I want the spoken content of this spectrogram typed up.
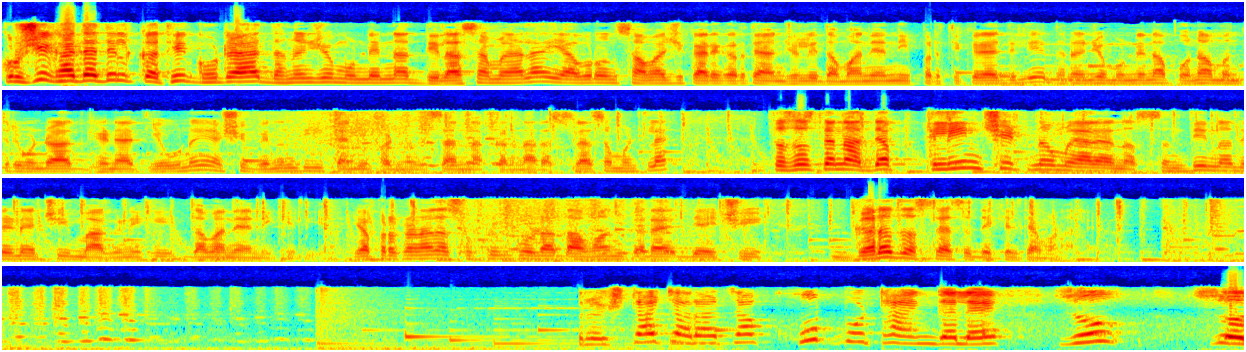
कृषी खात्यातील कथित घोटाळ्यात धनंजय मुंडेंना दिलासा मिळाला. यावरून सामाजिक कार्यकर्ते अंजली दमान यांनी प्रतिक्रिया दिली आहे. धनंजय मुंडेंना पुन्हा मंत्रिमंडळात घेण्यात येऊ नये अशी विनंती त्यांनी फडणवीसांना करणार असल्याचं म्हटलंय. तसंच त्यांना अद्याप क्लीन चिट न मिळाल्यानं संधी न देण्याची मागणीही दमान यांनी केली आहे. या प्रकरणाला सुप्रीम कोर्टात आव्हान द्यायची गरज असल्याचं देखील त्या म्हणाल्या. भ्रष्टाचाराचा खूप मोठा अँगल आहे. जो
